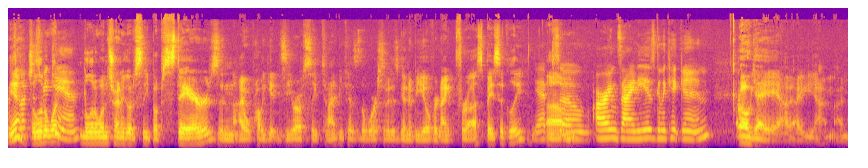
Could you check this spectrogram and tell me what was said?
yeah, much the as little one, can. the little one's trying to go to sleep upstairs, and I will probably get zero sleep tonight because the worst of it is going to be overnight for us, basically. Yep. Um, so our anxiety is gonna kick in. Oh yeah, yeah, yeah. I, yeah I'm, I'm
